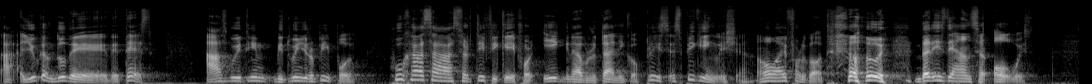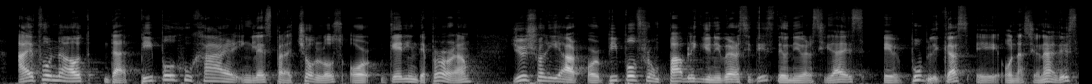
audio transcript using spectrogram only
uh, you can do the, the test. Ask between between your people. Who has a certificate for Igna Britannico? Please speak English. Oh, I forgot. that is the answer always. I found out that people who hire Inglés para Cholos or get in the program usually are or people from public universities, de universidades eh, públicas eh, o nacionales,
